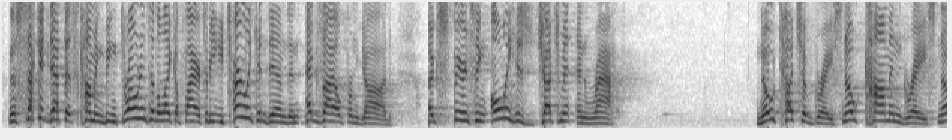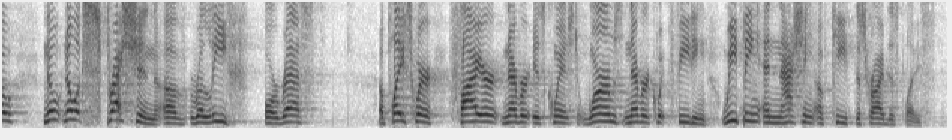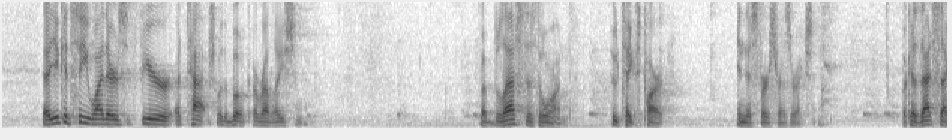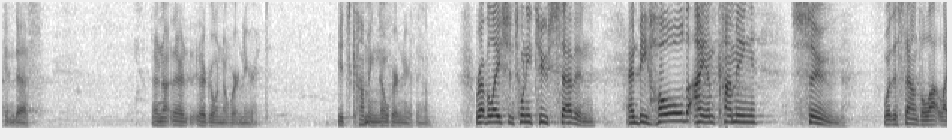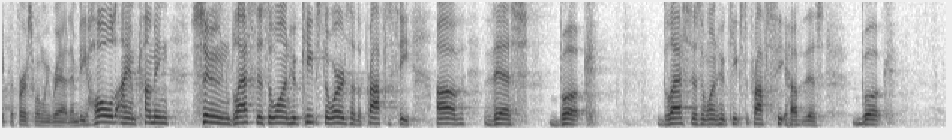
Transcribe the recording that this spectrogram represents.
The second death that's coming, being thrown into the lake of fire to be eternally condemned and exiled from God, experiencing only his judgment and wrath. No touch of grace, no common grace, no, no, no expression of relief or rest. A place where fire never is quenched, worms never quit feeding, weeping and gnashing of teeth describe this place. Yeah, you can see why there's fear attached with the book of Revelation. But blessed is the one who takes part in this first resurrection. Because that second death, they're, not, they're, they're going nowhere near it. It's coming nowhere near them. Revelation 22 7. And behold, I am coming soon. Boy, this sounds a lot like the first one we read. And behold, I am coming soon. Blessed is the one who keeps the words of the prophecy of this book. Blessed is the one who keeps the prophecy of this book.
